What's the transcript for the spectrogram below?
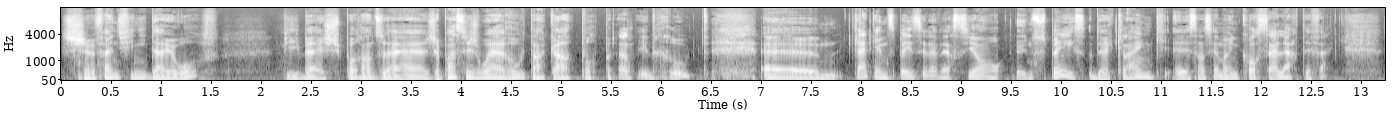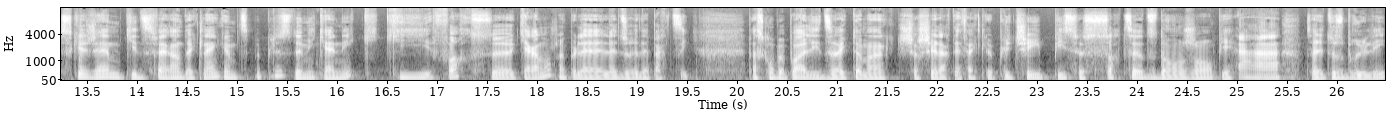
je suis un fan fini d'Irewolf. Puis, ben, je suis pas rendu à. J'ai pas assez joué à Route encore pour parler de Route. Euh, Clank in Space, c'est la version In Space de Clank, essentiellement une course à l'artefact. Ce que j'aime qui est différent de Clank, un petit peu plus de mécanique qui force, euh, qui rallonge un peu la, durée de la partie. Parce qu'on peut pas aller directement chercher l'artefact le plus cheap, puis se sortir du donjon, puis ah, vous allez tous brûler.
